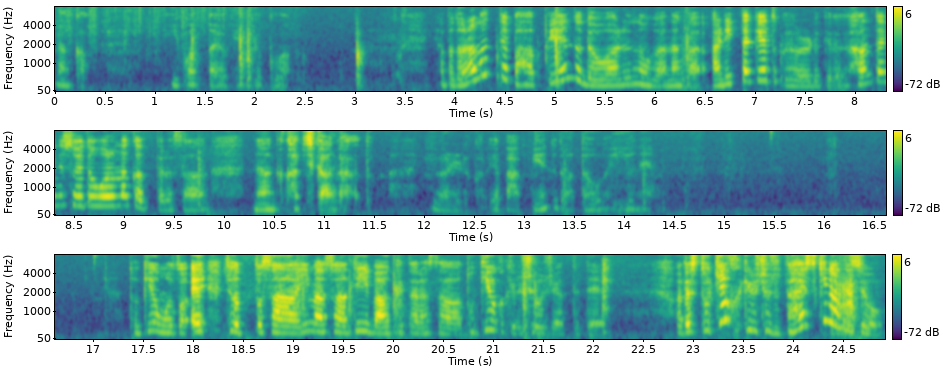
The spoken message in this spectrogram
なんかよかったよ結局は。やっぱドラマってやっぱハッピーエンドで終わるのがなんかありったけとか言われるけど反対にそれで終わらなかったらさなんか価値観がとか言われるから。やっぱハッピーエンドで終わった方がいいよね。時を戻そう。えちょっとさ今さ TVer 開けたらさ「時をかける少女」やってて。私「時をかける少女」大好きなんですよ。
